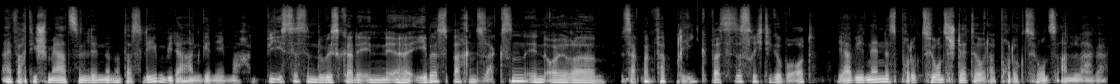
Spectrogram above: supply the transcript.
einfach die Schmerzen lindern und das Leben wieder angenehm machen. Wie ist das denn? Du bist gerade in äh, Ebersbach in Sachsen in eurer, sagt man Fabrik? Was ist das richtige Wort? Ja, wir nennen es Produktionsstätte oder Produktionsanlage.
